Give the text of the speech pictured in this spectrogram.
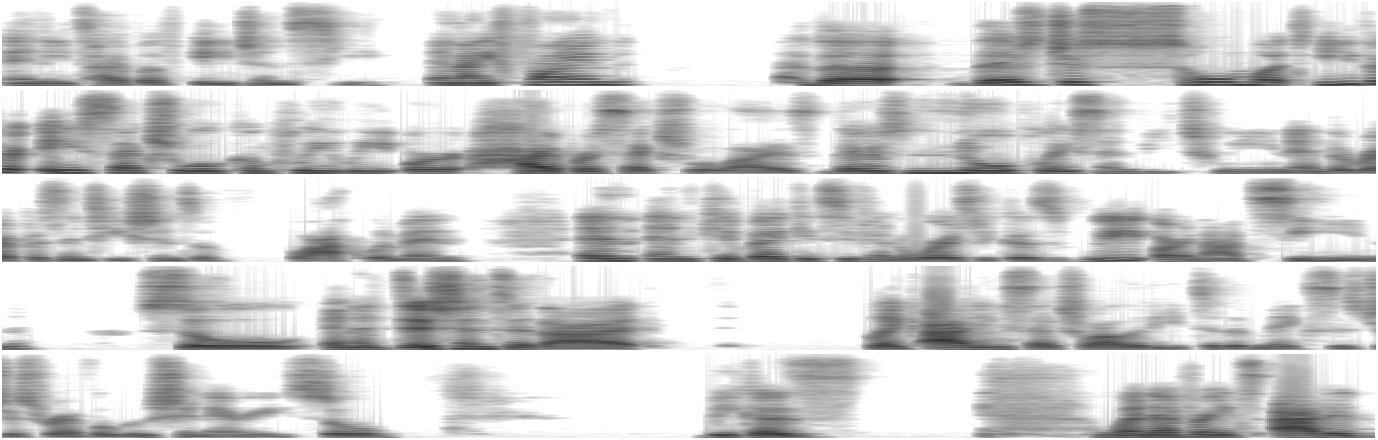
any type of agency. And I find the there's just so much either asexual completely or hypersexualized there's no place in between in the representations of black women. And in quebec it's even worse because we are not seen. So in addition to that like adding sexuality to the mix is just revolutionary. So because whenever it's added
